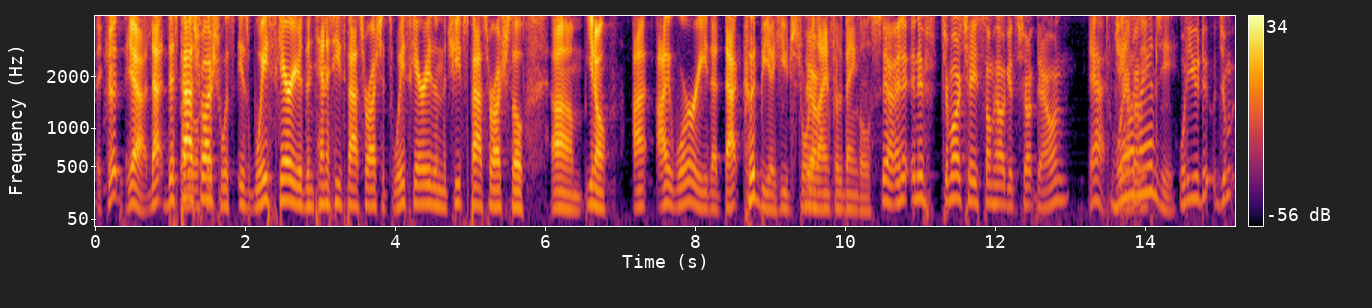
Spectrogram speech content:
it could. Yeah, that this pass well rush was is way scarier than Tennessee's pass rush. It's way scarier than the Chiefs' pass rush. So, um, you know, I I worry that that could be a huge storyline for the Bengals. yeah, and, and if Ja'Marr Chase somehow gets shut down, Yeah, Jalen Ramsey, what do you do? Jam-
